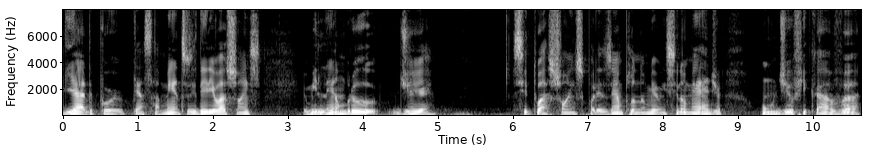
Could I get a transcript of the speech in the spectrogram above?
guiado por pensamentos e derivações eu me lembro de situações, por exemplo, no meu ensino médio, onde eu ficava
